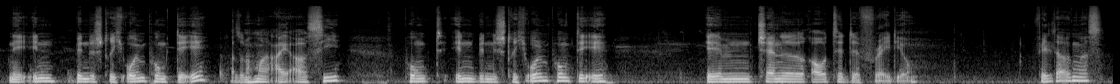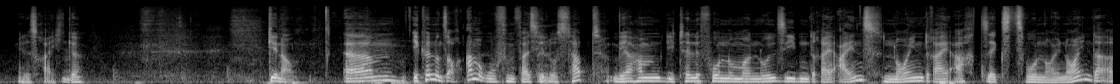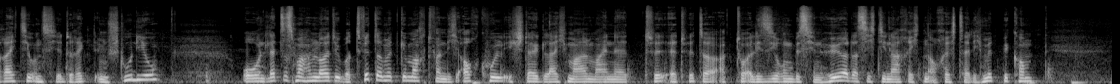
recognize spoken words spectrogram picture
nee, in-ulm.de, also nochmal irc.in-ulm.de im Channel Raute Def Radio. Fehlt da irgendwas? Nee, das reicht, gell? Genau. Ähm, ihr könnt uns auch anrufen, falls ihr Lust habt. Wir haben die Telefonnummer 0731 938 6299. Da erreicht ihr uns hier direkt im Studio. Und letztes Mal haben Leute über Twitter mitgemacht, fand ich auch cool. Ich stelle gleich mal meine äh, Twitter-Aktualisierung ein bisschen höher, dass ich die Nachrichten auch rechtzeitig mitbekomme.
